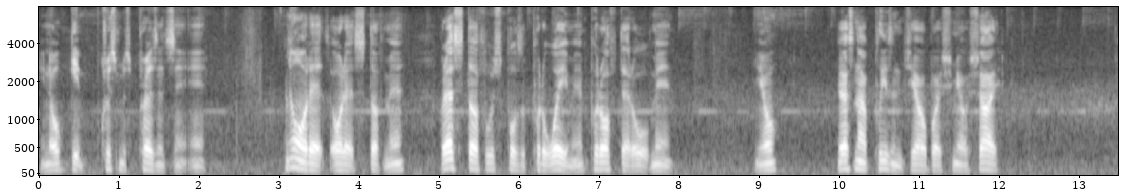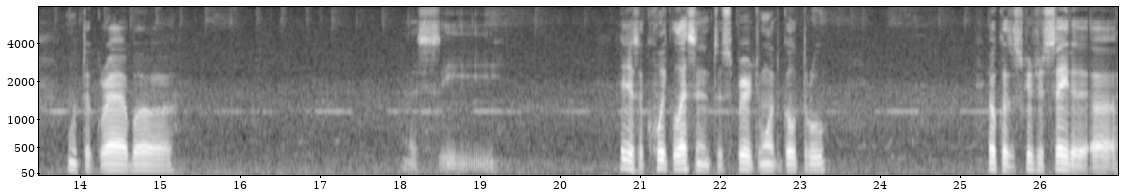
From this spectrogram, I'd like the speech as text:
you know, get Christmas presents and, and you know, all that all that stuff, man. But that stuff we're supposed to put away, man. Put off that old man, you know. That's not pleasing to y'all, but Shemiel Shai. Want to grab uh let's see it's just a quick lesson to spiritual want to go through know, because the scriptures say that uh,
